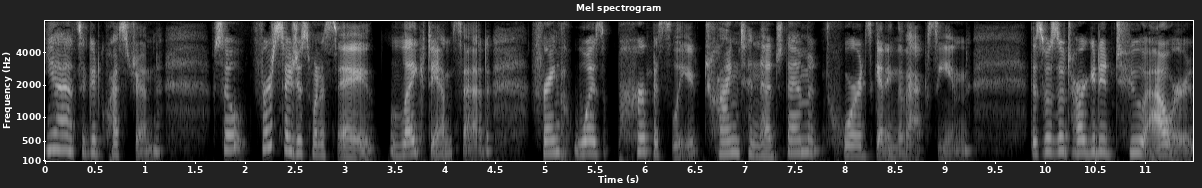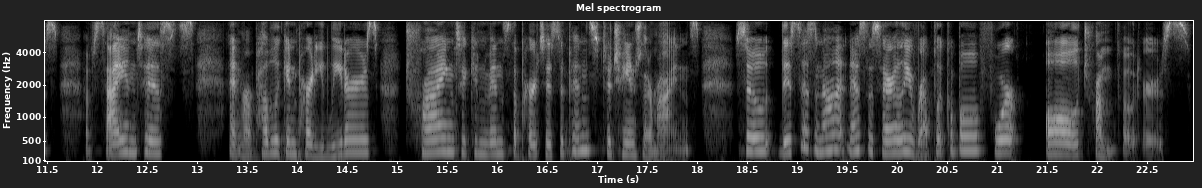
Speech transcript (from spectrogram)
Yeah, it's a good question. So, first, I just want to say, like Dan said, Frank was purposely trying to nudge them towards getting the vaccine. This was a targeted two hours of scientists and Republican Party leaders trying to convince the participants to change their minds. So, this is not necessarily replicable for all Trump voters.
